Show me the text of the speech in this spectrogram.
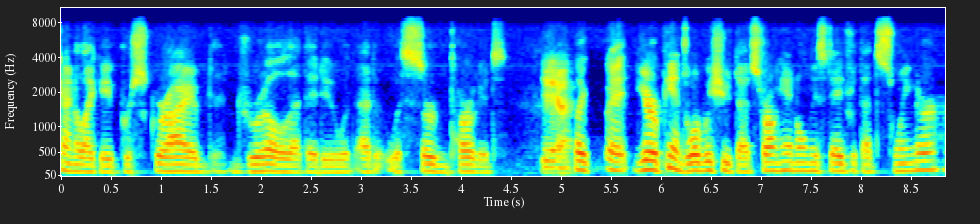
kind of like a prescribed drill that they do with at, with certain targets. Yeah. Like at Europeans, what we shoot that strong hand only stage with that swinger?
